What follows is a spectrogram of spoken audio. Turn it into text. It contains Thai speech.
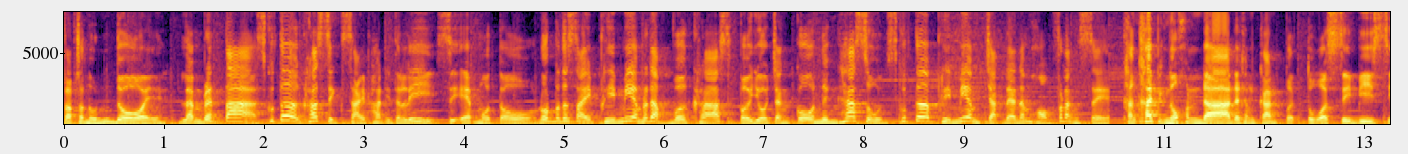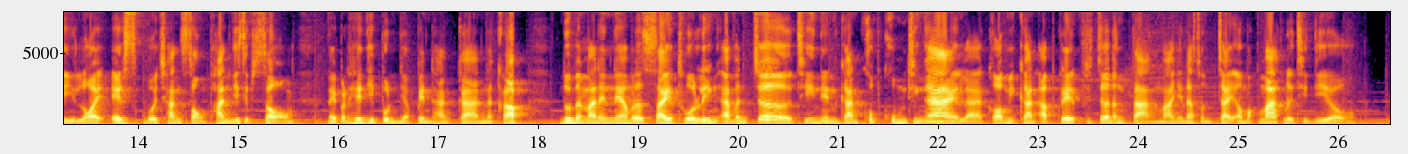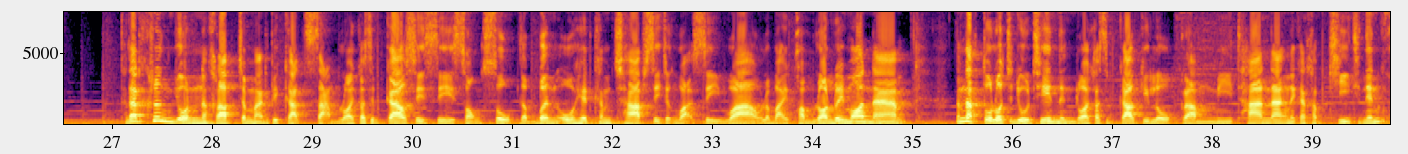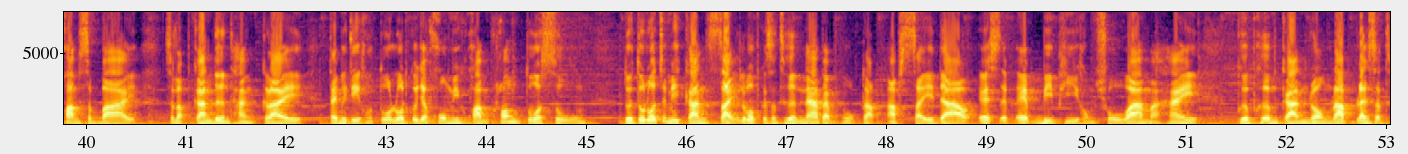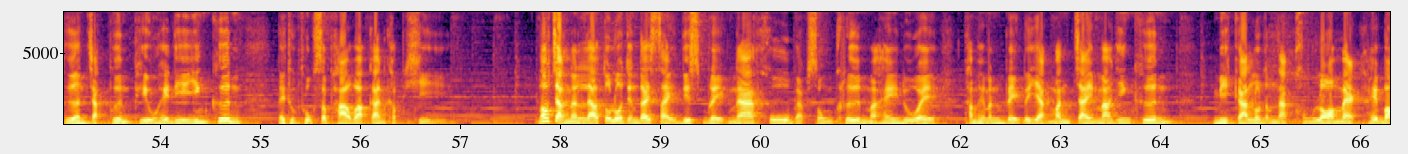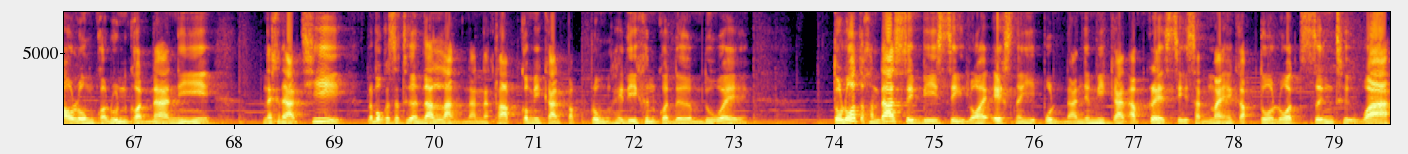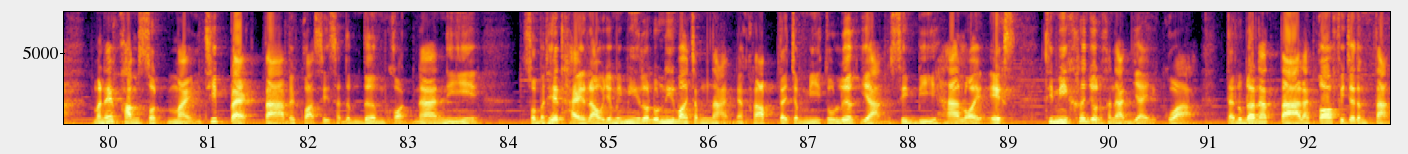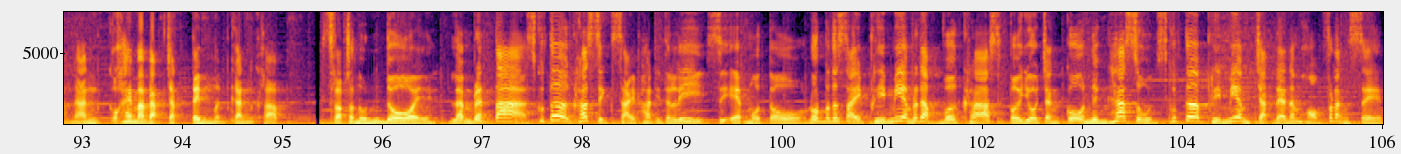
สนับสนุนโดย l a m b r e t t a สกูตเตอร์คลาสสิกสายพันธุ์อิตาลี CF Moto รถมอเตอร์ไซค์พรีเมียมระดับเวอร์คลาสเปอร์โยจังโก้150 สกูตเตอร์พรีเมียมจากแดนน้ำหอมฝรั่งเศส ทางค่ายปิกโนฮอนด้าได้ทำการเปิดตัว CB 400X เวอร์ชัน2022 ในประเทศญี่ปุ่นอย่างเป็นทางการนะครับโดยมันมาในแนวมอเตอร์ไซค์ทัวริงแอดเวนเจอร์ที่เน้นการควบคุมที่ง่าย และก็มีการอัปเกรดฟีเจอร์ต่างๆ มาอย่างน่าสนใจเอามากๆเลยทีเดียว ทางด้านเครื่องยนต์นะครับ จะมาที่พิกัด 399 cc 2 สูบดับเบิลโอเฮดคัมชาร์ป4จังหวะ 4 วาล์วระบายความร้อนด้วยหม้อนน้ำ น้ำหนักตัวรถจะอยู่ที่ 199 กิโลกรัม มีท่านั่งในการขับขี่ที่เน้นความสบายสำหรับการเดินทางไกล แต่มิติของตัวรถก็ยังคงมีความคล่องตัวสูง โดยตัวรถจะมีการใส่ระบบกระสะเทือนหน้าแบบหัวกลับ Upside Down SFF BP ของโชว่ามาให้ เพื่อเพิ่มการรองรับแรงสะเทือนจากพื้นผิวให้ดียิ่งขึ้นในทุกๆ สภาวะการขับขี่ นอกจากนั้นแล้วตัวรถยังได้ใส่ดิสเบรกหน้าคู่แบบทรงคลื่นมาให้ด้วยทำให้มันเบรกได้อย่างมั่นใจมากยิ่งขึ้น มีการลดน้ำหนักของล้อแม็กให้เบาลงกว่ารุ่นก่อนหน้านี้ ในขณะที่ระบบกระสะเทือนด้านหลังนั้นนะครับ ก็มีการปรับปรุงให้ดีขึ้นกว่าเดิมด้วย ตัวรถ Honda CB 400X ในญี่ปุ่นนั้นยังมีการอัปเกรดสีสันใหม่ให้กับตัวรถ ซึ่งถือว่ามันให้ความสดใหม่ที่แปลกตาไปกว่าสีสันเดิมๆก่อนหน้านี้ ส่วนประเทศไทยเรายังไม่มีรถรุ่นนี้วางจำหน่ายนะครับ แต่จะมีตัวเลือกอย่าง CB 500X ที่มีเครื่องยนต์ขนาดใหญ่กว่า แต่รูปร่างหน้าตาและก็ฟีเจอร์ต่างๆ นั้น ก็ให้มาแบบจัดเต็มเหมือนกันครับสนับสนุนโดย l a m b r e t t a สกูตเตอร์คลาสสิกสายพันธุ์อิตาลี CF Moto รถมอเตอร์ไซค์พรีเมียมระดับเวอร์คลาสเปอร์โยจังโก้150 สกูตเตอร์พรีเมียมจากแดนน้ำหอมฝรั่งเศส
